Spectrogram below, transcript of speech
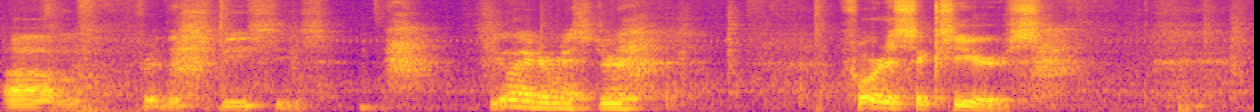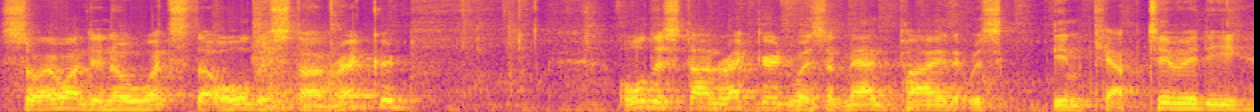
um, for this species. See you later, mister. Four to six years. So I wanted to know what's the oldest on record. Oldest on record was a magpie that was in captivity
